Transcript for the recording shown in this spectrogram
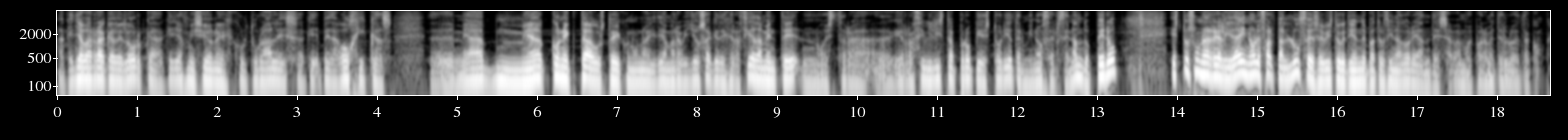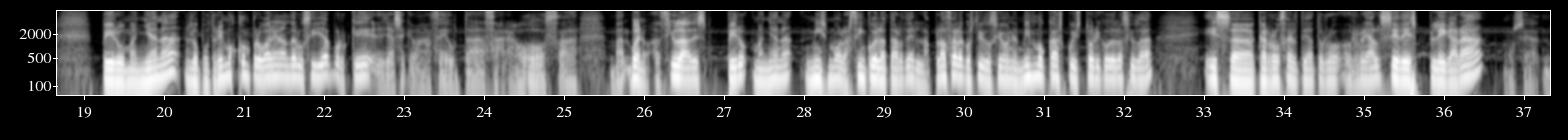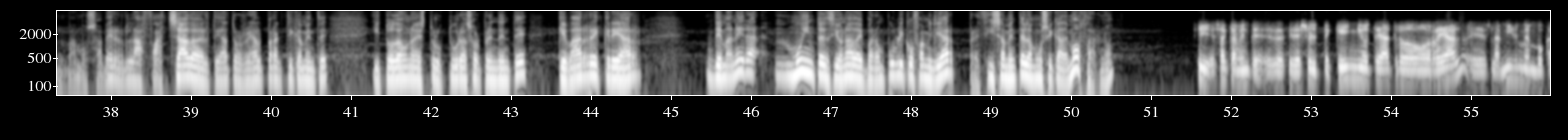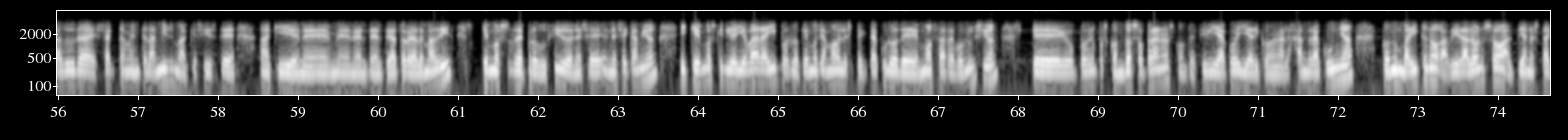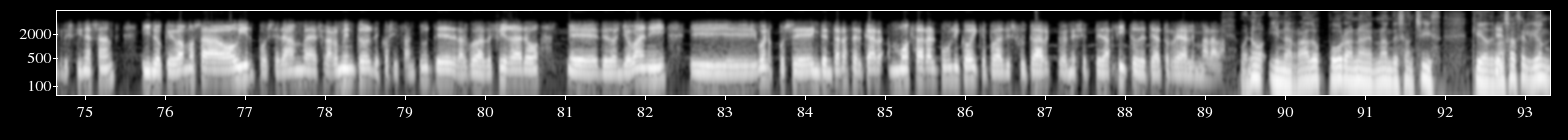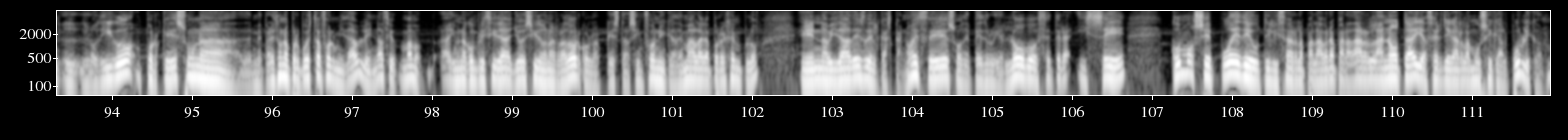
Aquella barraca de Lorca, aquellas misiones culturales, pedagógicas, eh, me, ha, me ha conectado usted con una idea maravillosa que desgraciadamente nuestra eh, guerra civilista propia historia terminó cercenando. Pero esto es una realidad y no le faltan luces, he visto que tienen de patrocinadores Andesa, vamos, para meterlo de tacón pero mañana lo podremos comprobar en Andalucía porque ya sé que van a Ceuta, Zaragoza, van, bueno, a ciudades pero mañana mismo a las 5 de la tarde en la Plaza de la Constitución, en el mismo casco histórico de la ciudad, esa carroza del Teatro Real se desplegará, o sea, vamos a ver la fachada del Teatro Real prácticamente y toda una estructura sorprendente que va a recrear de manera muy intencionada y para un público familiar precisamente la música de Mozart, ¿no? Sí, exactamente. Es decir, es el pequeño teatro real, es la misma embocadura, exactamente la misma que existe aquí en, el, Teatro Real de Madrid, que hemos reproducido en ese, en ese camión y que hemos querido llevar ahí pues lo que hemos llamado el espectáculo de Mozart Revolution, que bueno, pues con dos sopranos, con Cecilia Cuellar y con Alejandra Cuña, con un barítono, Gabriel Alonso, al piano está Cristina Sanz, y lo que vamos a oír pues serán eh, fragmentos de Cosi Fantute, de las bodas de Fígaro, eh, de Don Giovanni y bueno, pues eh, intentar acercar Mozart al público y que pueda disfrutar con ese pedacito de teatro real en Málaga. Bueno, y narrados por Ana Hernández Sánchez, que además hace el guion. Lo digo porque es una, me parece una propuesta formidable, Ignacio. Vamos, hay una complicidad. Yo he sido narrador con la Orquesta Sinfónica de Málaga, por ejemplo, en Navidades del Cascanueces o de Pedro y el Lobo, etcétera, y sé cómo se puede utilizar la palabra para dar la nota y hacer llegar la música al público.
